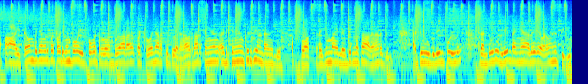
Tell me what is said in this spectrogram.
അപ്പോൾ ആദ്യത്തെ മുമ്പ് ഞങ്ങൾ പെട്രോൾ അടിക്കാൻ പോയി. ഇപ്പോൾ പെട്രോൾ പമ്പ് അവിടെ പെട്രോൾ തന്നെ അടച്ചിട്ട് പോലെ അവിടെ നടത്തി അടിച്ചെങ്കിൽ ഞങ്ങൾക്ക് ഒരു സീൻ ഉണ്ടാകുന്നില്ല അപ്പോൾ അത്രയ്ക്കും മൈലേജ് ഉള്ള സാധനമാണ് ഇത്. ആ ട്യൂബിലിൽ ഫുള്ള് രണ്ട് മൂന്ന് ഉള്ളി ഉണ്ടെങ്കിൽ ആൾ എവിടെ വന്ന് എത്തിക്കും.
